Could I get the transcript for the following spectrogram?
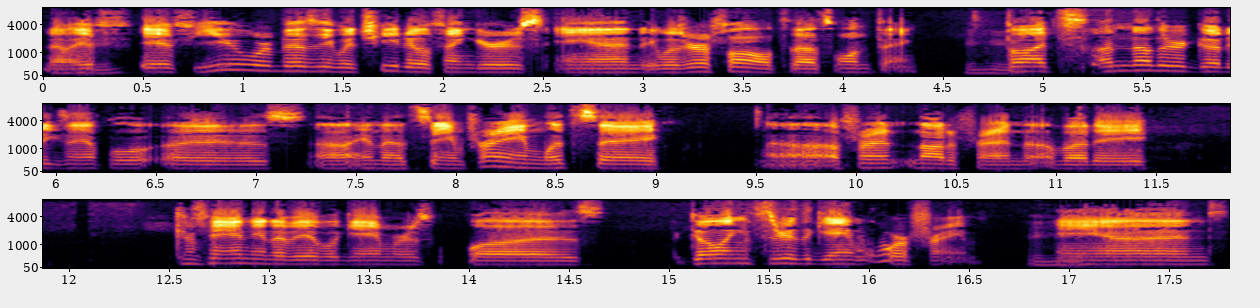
Now, if if you were busy with Cheeto fingers and it was your fault, that's one thing. Mhm. But another good example is uh, in that same frame. Let's say uh, a friend, not a friend, but a companion of Able Gamers was going through the game Warframe, Mhm. and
